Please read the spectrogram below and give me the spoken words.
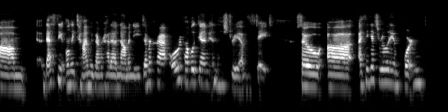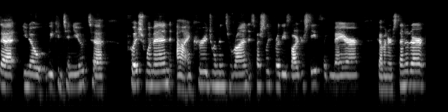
Um, that's the only time we've ever had a nominee, Democrat or Republican, in the history of the state. So uh, I think it's really important that you know we continue to push women, uh, encourage women to run, especially for these larger seats like mayor, governor, senator,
